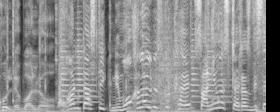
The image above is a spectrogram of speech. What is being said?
খুলে বলো। ফ্যান্টাস্টিক নিমো খালাল বিস্কুট খায়। সানিও স্ট্যাটাস দিছে।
